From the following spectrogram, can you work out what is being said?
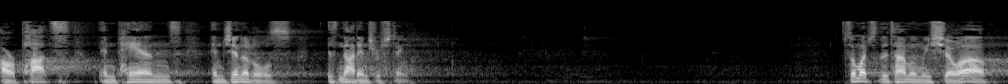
our pots and pans and genitals is not interesting. So much of the time when we show up,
